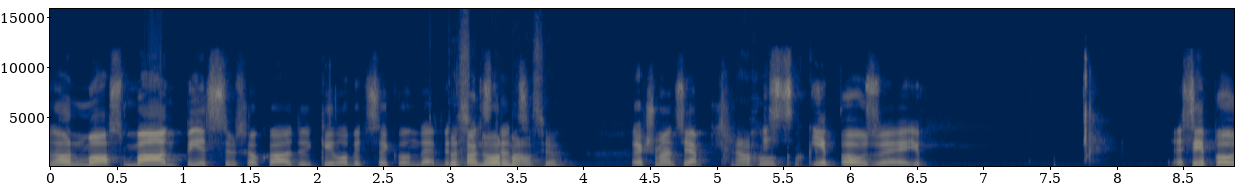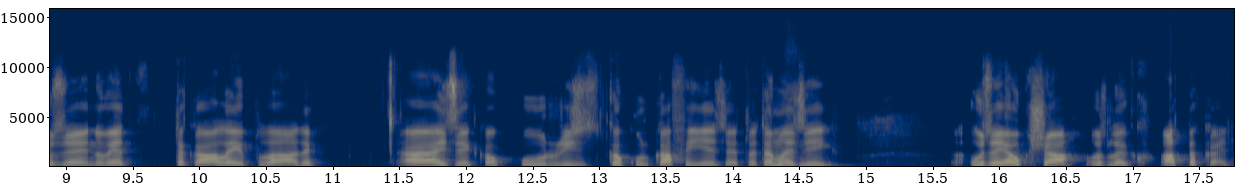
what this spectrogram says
normāls. Man 500 kaut kādu kilometru sekundē. Tas ir normāls, jā. Priekš manis, jā. Ah, es okay. iepauzēju. Es iepauzēju, nu, vienu tā kā lejuplādi. Aizēju kaut kur, iz, kaut kur kafiju iedzert vai tam mhm. līdzīgi. Mm -hmm. Uzēju augšā, uzlieku atpakaļ.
